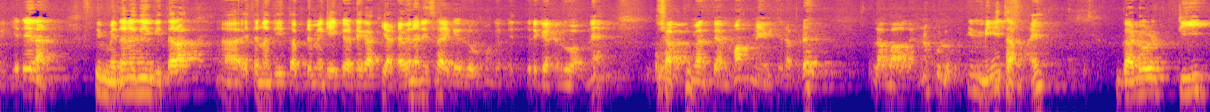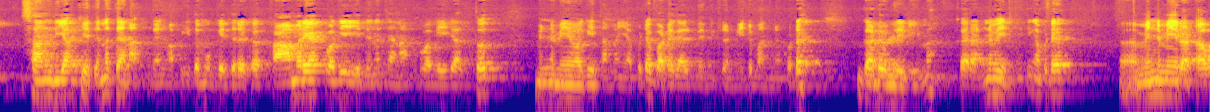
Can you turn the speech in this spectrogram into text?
විදිහට එලන්න. ඉතින් මෙතනදී විතරක් එතනදී අපිට මේක එකට එකක් යට වෙන නිසා ඒක ලොකුම ඇත්තට ගැටලුවක් නෑ. ශක්තිමත් දැම්මක් මේ විදිහට අපිට ලබා ගන්න පුළුවන්. ඉතින් මේ තමයි ගඩොල් ටී සංදියක් යෙදෙන තැනක්. දැන් අපි හිතමු ගෙදරක කාමරයක් වගේ යෙදෙන තැනක් වගේ ගත්තොත් මෙන්න මේ වගේ තමයි අපිට බඩගල් මෙමි ක්‍රමයට බඳිනකොට ගඩොල් එලීම කරන්න වෙන්නේ. ඉතින් අපිට මෙන්න මේ රටාව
